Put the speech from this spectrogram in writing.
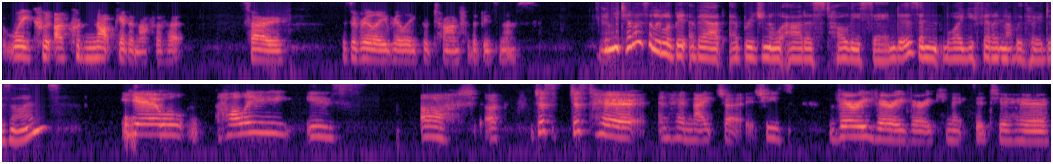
we could I could not get enough of it. So it was a really really good time for the business. Can you tell us a little bit about Aboriginal artist Holly Sanders and why you fell in love with her designs? Yeah, well, Holly is oh, uh, just just her and her nature. She's very, very, very connected to her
